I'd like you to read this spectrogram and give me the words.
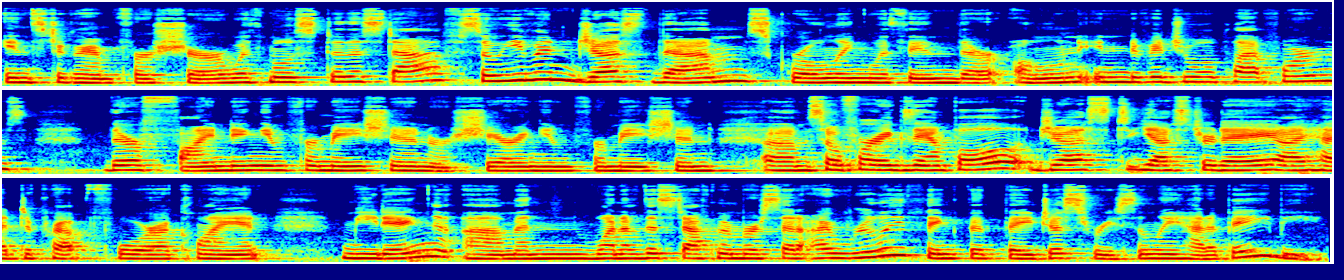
Instagram for sure with most of the staff. So even just them scrolling within their own individual platforms, they're finding information or sharing information. Um, so, for example, just yesterday I had to prep for a client meeting, um, and one of the staff members said, I really think that they just recently had a baby.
